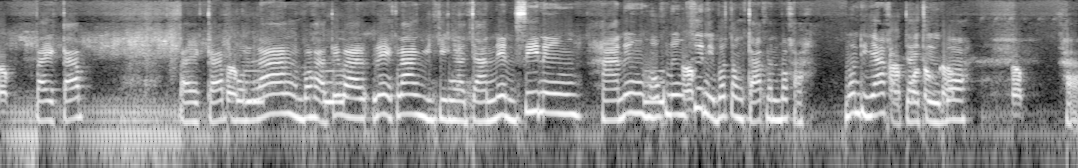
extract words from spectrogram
รับ ไปกลับ ไปกลับครับ บนล่างบอกค่ะแต่ว่าเลขล่างจริงๆอาจารย์เน้นสี่หนึ่งหาหนึ่งหกหนึ่งครับขึ้นนี่บ่ต้องกลับมันบ่ค่ะนนทิยาเข้าใจถือบ่ ครับ ค่ะ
